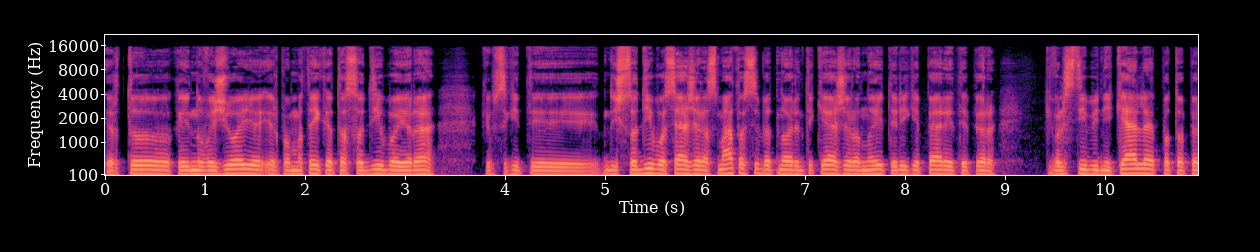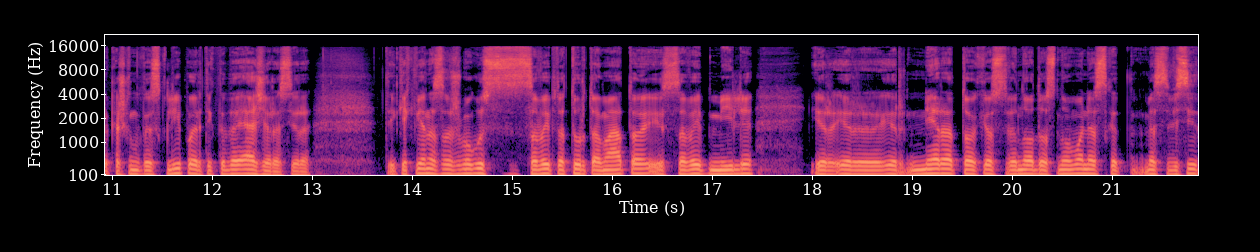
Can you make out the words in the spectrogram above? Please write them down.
ir tu, kai nuvažiuoji ir pamatai, kad ta sodyba yra, kaip sakyti, iš sodybos ežeras matosi, bet norint iki ežero nueiti, reikia pereiti per valstybinį kelią, po to per kažkokį tai sklypą ir tik tada ežeras yra. Tai kiekvienas žmogus savaip tą turtą mato, jis savaip myli ir ir ir nėra tokios vienodos nuomonės kad mes visi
